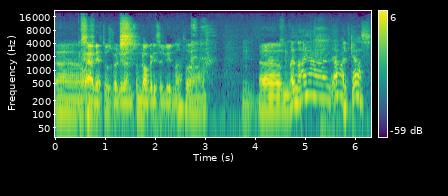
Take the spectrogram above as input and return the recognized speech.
Uh, og jeg vet jo selvfølgelig hvem som lager disse lydene. Så. Eh, men nei, jeg, jeg veit ikke, altså.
